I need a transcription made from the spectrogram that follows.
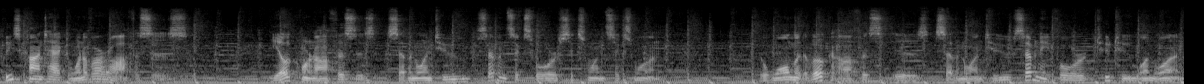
please contact one of our offices. The Elkhorn office is 712-764-6161. The Walnut Avoca office is 712-784-2211.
